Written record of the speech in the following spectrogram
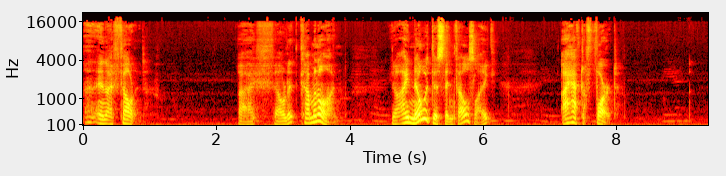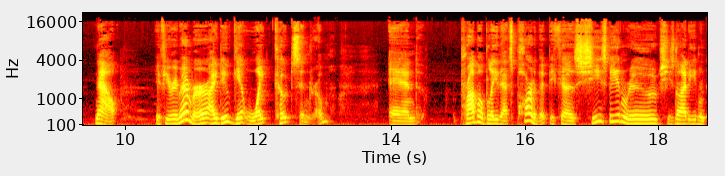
And I felt it. I felt it coming on. You know, I know what this thing feels like. I have to fart. Now, if you remember, I do get white coat syndrome. And probably that's part of it because she's being rude. She's not even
